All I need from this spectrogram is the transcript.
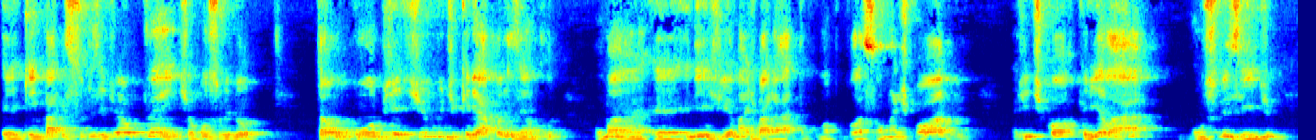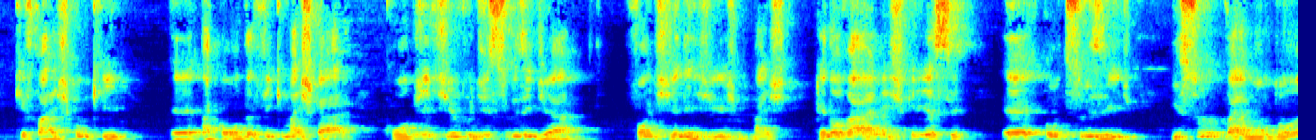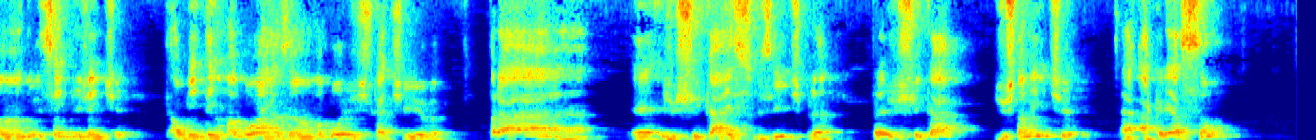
É, quem paga esse subsídio é o cliente, é o consumidor. Então, com o objetivo de criar, por exemplo, uma é, energia mais barata para uma população mais pobre, a gente cria lá um subsídio que faz com que é, a conta fique mais cara, com o objetivo de subsidiar fontes de energias mais renováveis, cria-se é, outro subsídio. Isso vai amontoando e sempre gente, alguém tem uma boa razão, uma boa justificativa para é, justificar esses subsídios, para justificar justamente a, a criação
